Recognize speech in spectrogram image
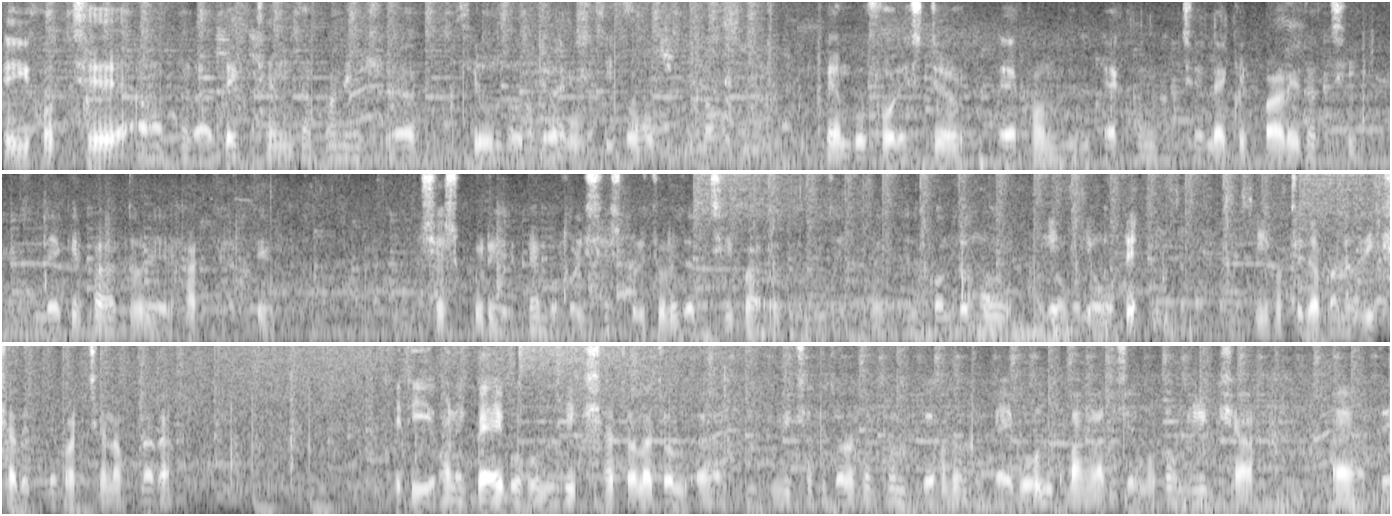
এই হচ্ছে আপনারা দেখছেন জাপানের আহ, কিয়োটোতে অবস্থিত ব্যাম্বো ফরেস্টের এখন এখন হচ্ছে লেকের পাড়ে যাচ্ছি। লেকের পাড় ধরে হাঁটতে হাঁটতে শেষ করে, ব্যাম্বো ফরেস্ট শেষ করে চলে যাচ্ছি বা নিজের গন্তব্য অন্য গন্তব্যে এই হচ্ছে জাপানের রিক্সা দেখতে পাচ্ছেন আপনারা। এটি অনেক ব্যয়বহুল রিক্সা চলাচল রিক্সাতে চলাচল করতে হলে অনেক ব্যয়বহুল। বাংলাদেশের মতন রিক্সা তে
